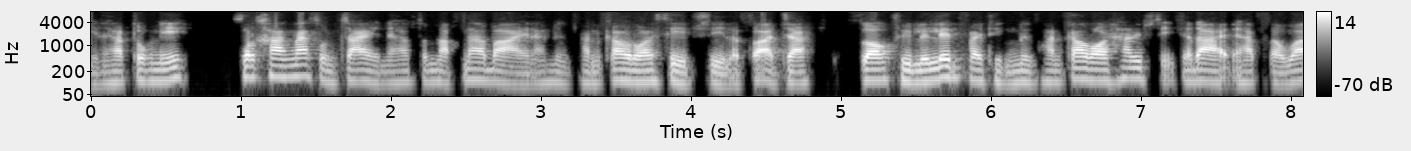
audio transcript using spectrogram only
1,944นะครับ ตรงนี้ค่อนข้างน่าสนใจนะครับสำหรับหน้าบายนะ1,944 แล้วก็อาจจะ ลองถือเล่นๆไปถึง 1,954 ก็ได้นะครับ แต่ว่า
